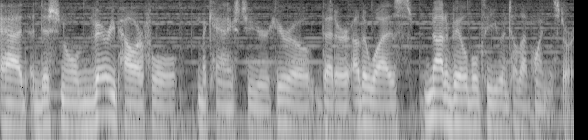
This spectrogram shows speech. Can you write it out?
add additional, very powerful mechanics to your hero that are otherwise not available to you until that point in the story.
